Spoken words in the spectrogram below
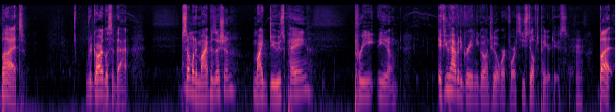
but regardless of that, someone in my position, my dues paying, pre, you know, if you have a degree and you go into a workforce, you still have to pay your dues. But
